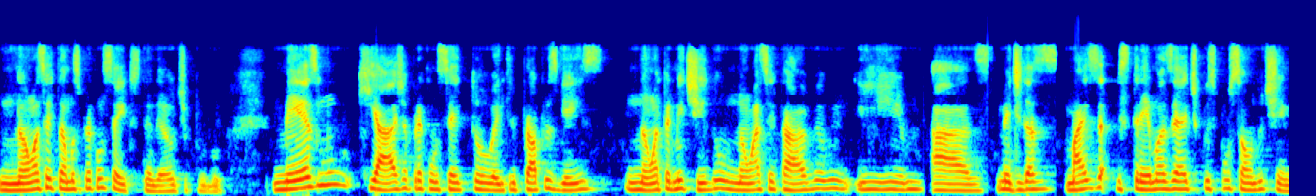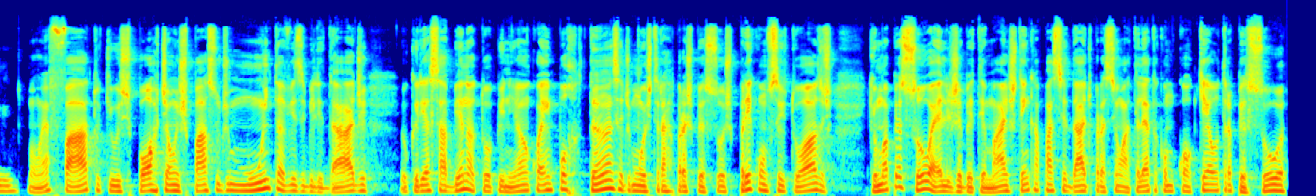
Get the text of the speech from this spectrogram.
Não aceitamos preconceitos, entendeu? Tipo, mesmo que haja preconceito entre próprios gays, não é permitido, não é aceitável e as medidas mais extremas é tipo expulsão do time. Bom, é fato que o esporte é um espaço de muita visibilidade. Eu queria saber, na tua opinião, qual é a importância de mostrar para as pessoas preconceituosas que uma pessoa LGBT+, tem capacidade para ser um atleta como qualquer outra pessoa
